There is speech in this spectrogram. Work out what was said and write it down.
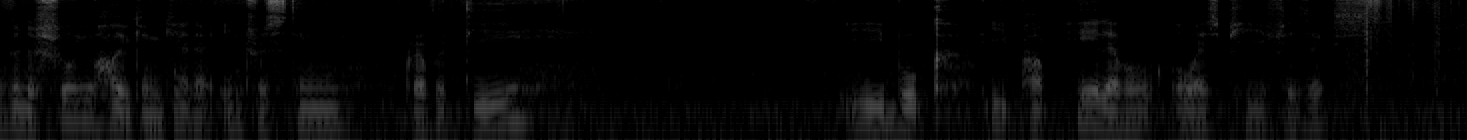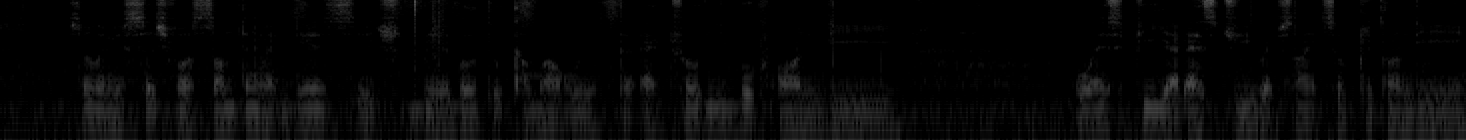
I'm going to show you how you can get an interesting gravity ebook EPUB A-level OSP physics. So when you search for something like this it should be able to come out with the actual ebook on the OSP at SG website. So click on the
